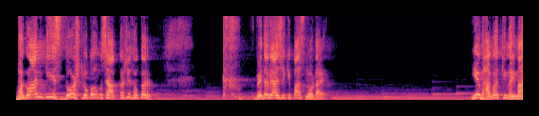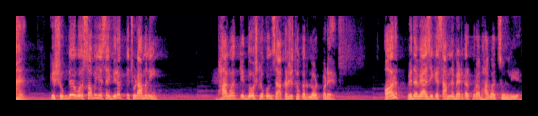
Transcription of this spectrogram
भगवान की इस दो श्लोकों से आकर्षित होकर वेद व्यास जी के पास लौट आए। ये भागवत की महिमा है कि सुखदेव गोस्वामी जैसे विरक्त चुड़ामणि भागवत के दो श्लोकों से आकर्षित होकर लौट पड़े और वेद व्यास जी के सामने बैठकर पूरा भागवत सुन लिए।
